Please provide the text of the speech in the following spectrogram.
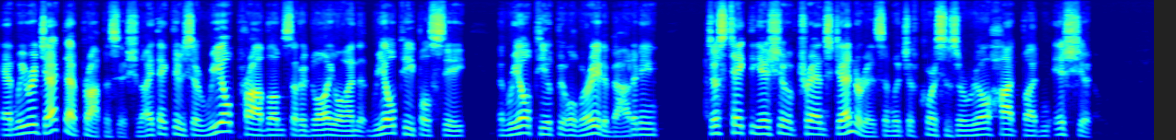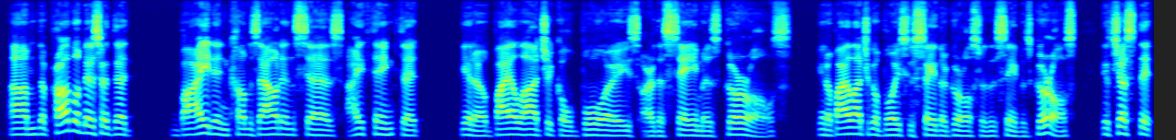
And we reject that proposition. I think there's a real problems that are going on that real people see and real people are worried about. I mean, just take the issue of transgenderism, which of course is a real hot button issue. Um, the problem isn't that Biden comes out and says, I think that, you know, biological boys are the same as girls. You know, biological boys who say they're girls are the same as girls. It's just that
